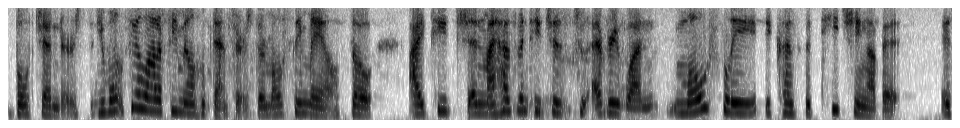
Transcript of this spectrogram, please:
both genders. You won't see a lot of female hoop dancers; they're mostly male. So I teach, and my husband teaches to everyone, mostly because the teaching of it is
